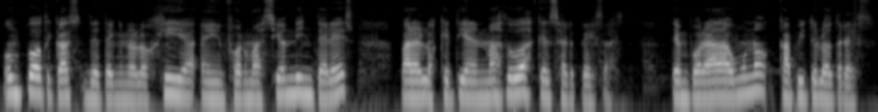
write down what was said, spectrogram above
un podcast de tecnología e información de interés para los que tienen más dudas que certezas. Temporada 1, capítulo 3.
